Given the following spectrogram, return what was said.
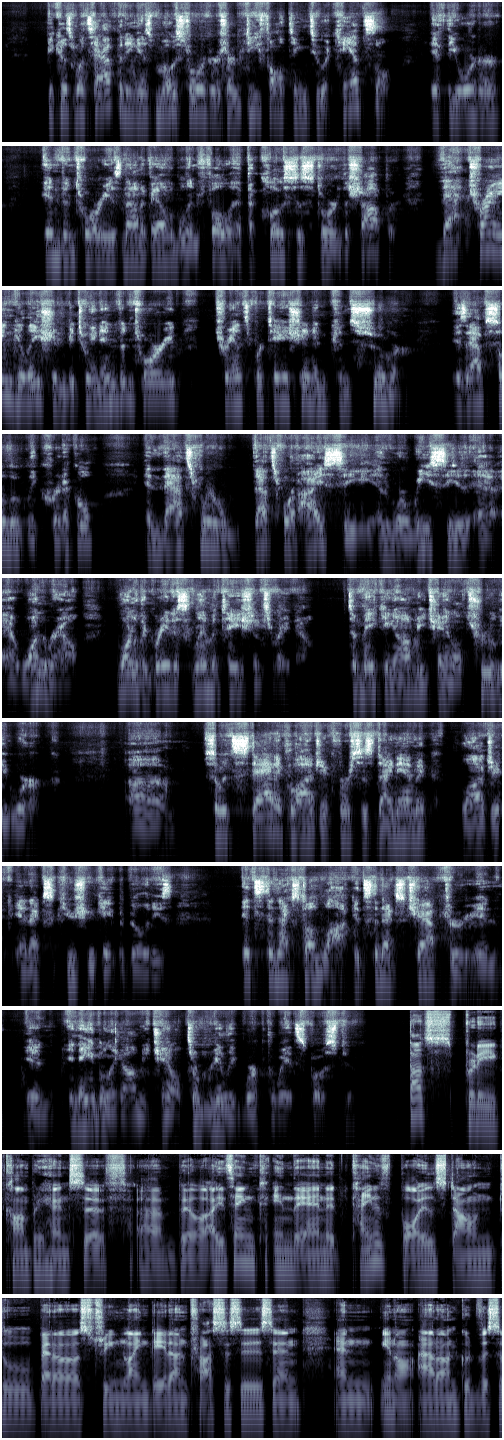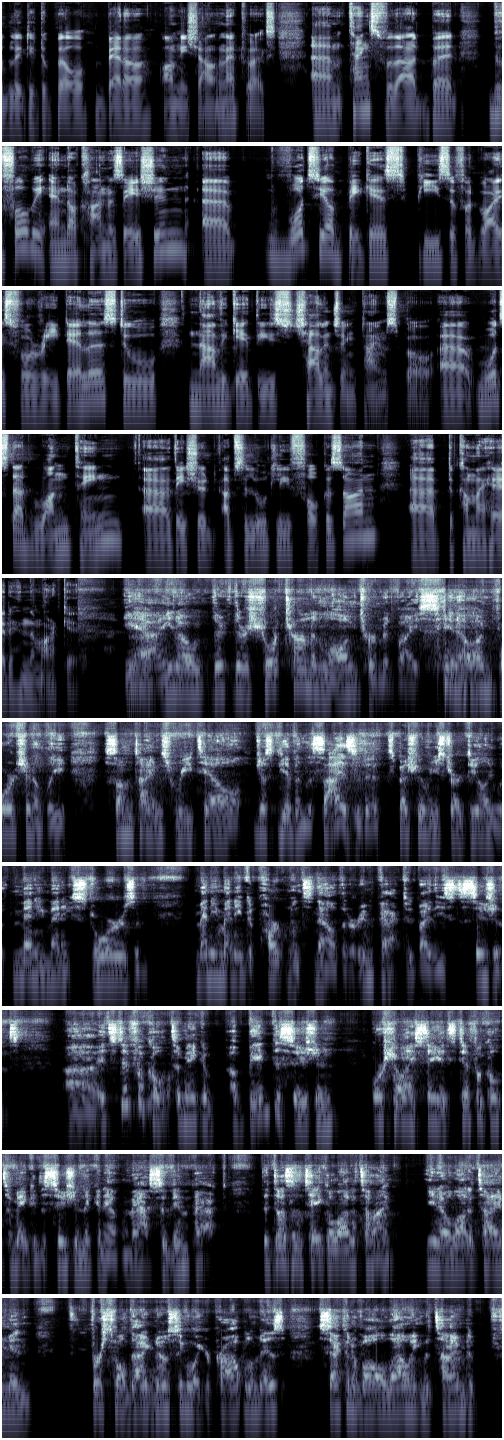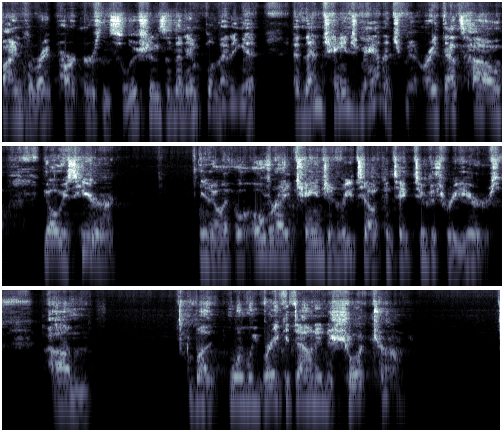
because what's happening is most orders are defaulting to a cancel if the order inventory is not available in full at the closest store to the shopper. That triangulation between inventory, transportation, and consumer is absolutely critical. And that's where that's where I see and where we see at, at OneRail one of the greatest limitations right now to making omni-channel truly work. Um, so it's static logic versus dynamic logic and execution capabilities, it's the next unlock. It's the next chapter in in enabling omni-channel to really work the way it's supposed to. That's pretty comprehensive, uh, Bill. I think in the end, it kind of boils down to better streamline data and processes and, and, you know, add on good visibility to build better omnichannel networks. Um, thanks for that. But before we end our conversation, uh, what's your biggest piece of advice for retailers to navigate these challenging times, Bill? Uh, what's that one thing uh, they should absolutely focus on uh, to come ahead in the market? Yeah, you know, there, there's short term and long term advice. You know, unfortunately, sometimes retail, just given the size of it, especially when you start dealing with many, many stores and many, many departments now that are impacted by these decisions, uh, it's difficult to make a, a big decision, or shall I say, it's difficult to make a decision that can have massive impact that doesn't take a lot of time. You know, a lot of time in, first of all, diagnosing what your problem is. Second of all, allowing the time to find the right partners and solutions and then implementing it and then change management, right? That's how you always hear, you know, overnight change in retail can take two to three years. Um, but when we break it down into short term,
